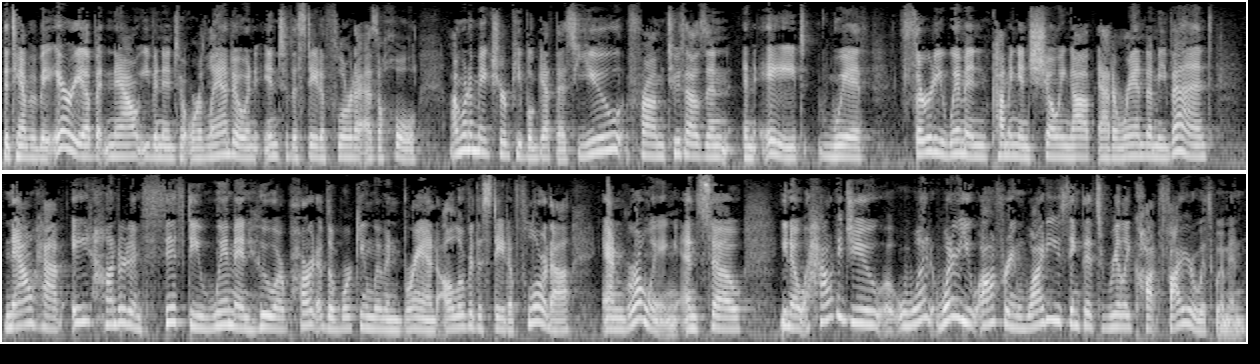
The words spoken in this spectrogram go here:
the Tampa Bay area, but now even into Orlando and into the state of Florida as a whole? I want to make sure people get this. You, from 2008, with 30 women coming and showing up at a random event, now have 850 women who are part of the Working Women brand all over the state of Florida and growing. And so, you know, how did you what what are you offering? Why do you think that's really caught fire with women?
